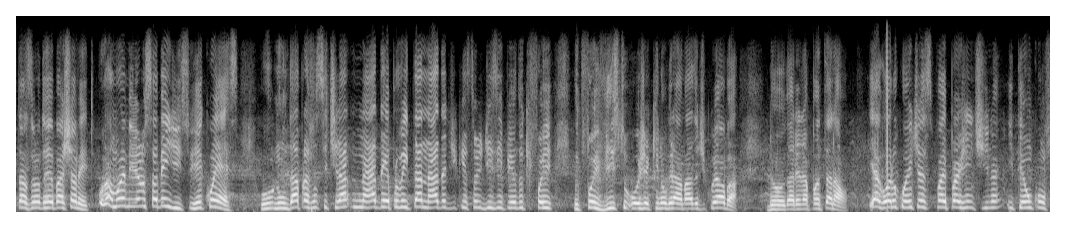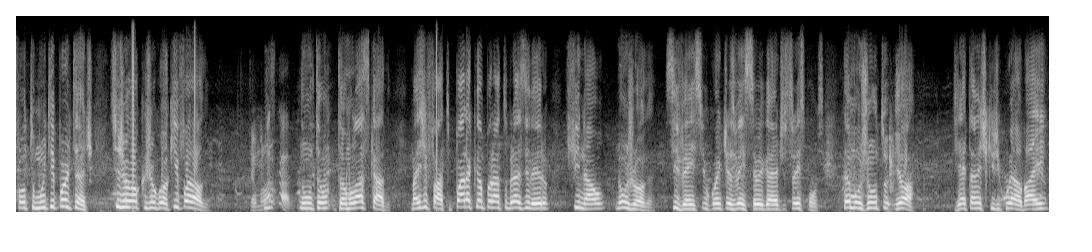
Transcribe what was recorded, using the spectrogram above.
da zona do rebaixamento. O Ramon Emiliano sabe disso e reconhece. O, não dá para você tirar nada e aproveitar nada de questão de desempenho do que foi, do que foi visto hoje aqui no gramado de Cuiabá, no, da Arena Pantanal. E agora o Corinthians vai para Argentina e tem um confronto muito importante. Se jogar o que jogou aqui, Faraldo, Tamo lascado. Não estamos lascado. Mas de fato, para Campeonato Brasileiro, final não joga. Se vence, o Corinthians venceu e garante os três pontos. Tamo junto e ó, diretamente aqui de Cuiabá, hein?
